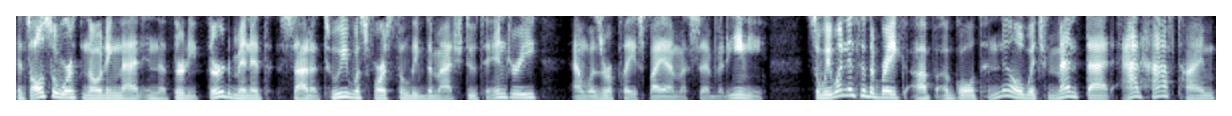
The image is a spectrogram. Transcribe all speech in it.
It's also worth noting that in the 33rd minute, Sara Tui was forced to leave the match due to injury and was replaced by Emma Severini. So we went into the break up a goal to nil, which meant that at halftime,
